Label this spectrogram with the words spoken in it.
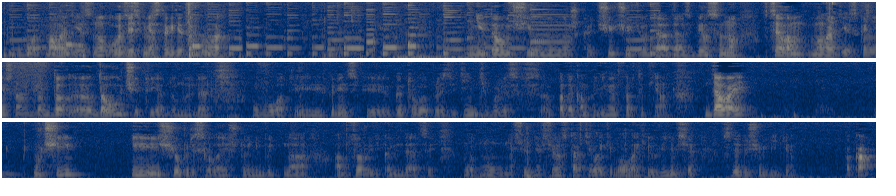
Вот, молодец. Ну, вот здесь место где-то было не доучил немножко, чуть-чуть, да, да, сбился, но в целом молодец, конечно, до, доучит, я думаю, да, вот, и, в принципе, готовое произведение, тем более под аккомпанемент фортепиано. Давай учи и еще присылай что-нибудь на обзор рекомендации. Вот, ну, на сегодня все, ставьте лайки, баллайки, увидимся в следующем видео. Пока.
